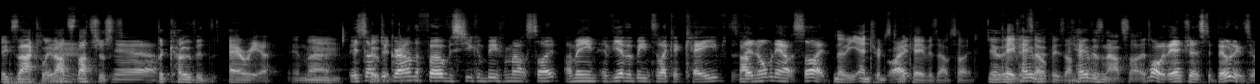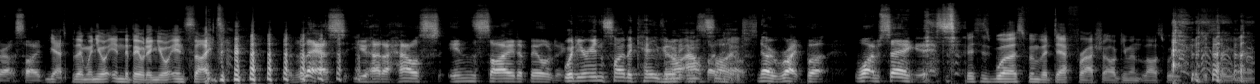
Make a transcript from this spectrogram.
Exactly. That's hmm. that's just yeah. the COVID area in there. Mm. Is COVID underground den. the furthest you can be from outside? I mean, have you ever been to like a cave? They're normally outside. No, the entrance to Right. the cave is outside. Yeah, the, the cave, itself is the underground. cave isn't outside. Well, the entrance to buildings are outside. Yes, but then when you're in the building, you're inside. Unless you had a house inside a building. When you're inside a cave, you're not inside outside. No, right, but what I'm saying is, This is worse than the Death Thrash argument last week. Just so you know.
